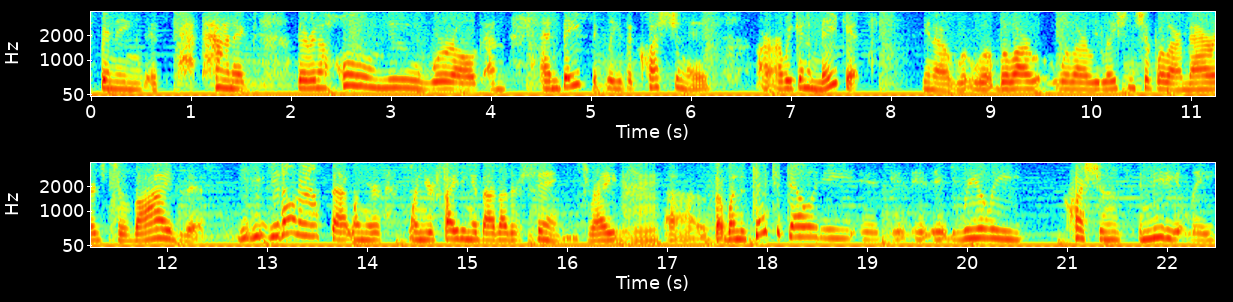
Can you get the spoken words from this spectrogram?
spinning, it's panicked. They're in a whole new world. And, and basically the question is, are, are we going to make it? You know, will, will our will our relationship, will our marriage survive this? You, you, don't ask that when you're when you're fighting about other things, right? Mm-hmm. Uh, but when it's infidelity, it, it, it really questions immediately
